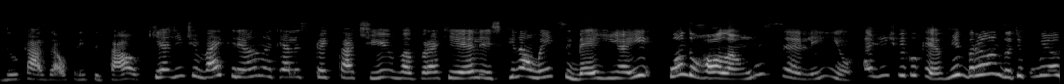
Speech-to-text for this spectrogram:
do casal principal que a gente vai criando aquela expectativa para que eles finalmente se beijem. Aí, quando rola um selinho, a gente fica o quê? Vibrando, tipo, meu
